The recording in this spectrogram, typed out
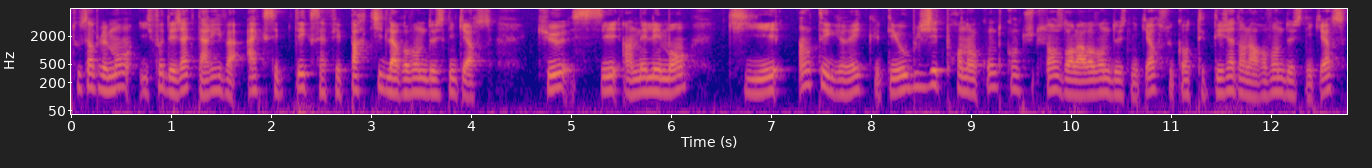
Tout simplement, il faut déjà que tu arrives à accepter que ça fait partie de la revente de sneakers, que c'est un élément qui est intégré, que tu es obligé de prendre en compte quand tu te lances dans la revente de sneakers ou quand tu es déjà dans la revente de sneakers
